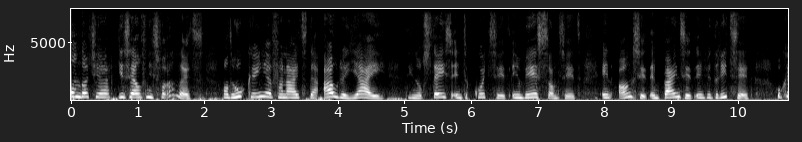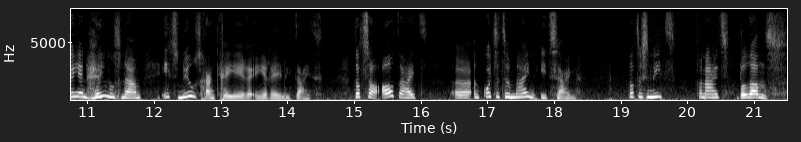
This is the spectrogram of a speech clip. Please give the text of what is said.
omdat je jezelf niet verandert. Want hoe kun je vanuit de oude jij, die nog steeds in tekort zit, in weerstand zit, in angst zit, in pijn zit, in verdriet zit, hoe kun je in hemelsnaam iets nieuws gaan creëren in je realiteit? Dat zal altijd uh, een korte termijn iets zijn. Dat is niet vanuit balans.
